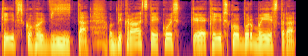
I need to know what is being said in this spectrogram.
київського віта, обікрасти якогось київського бурмистра.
